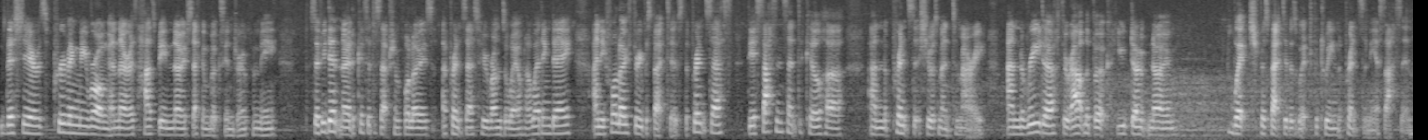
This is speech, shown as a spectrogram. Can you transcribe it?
this year is proving me wrong and there is, has been no second book syndrome for me. So if you didn't know the kiss of deception follows a princess who runs away on her wedding day and you follow three perspectives the princess the assassin sent to kill her and the prince that she was meant to marry. And the reader throughout the book you don't know which perspective is which between the prince and the assassin.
